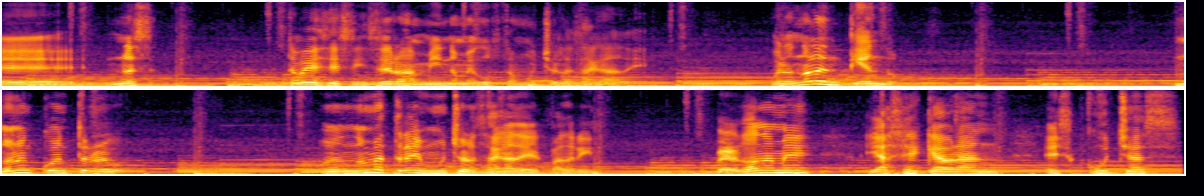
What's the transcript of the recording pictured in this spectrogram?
Eh, no es, te voy a ser sincero, a mí no me gusta mucho la saga de... Bueno, no la entiendo. No lo encuentro no me atrae mucho la saga del padrino. Perdóname, ya sé que habrán escuchas,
